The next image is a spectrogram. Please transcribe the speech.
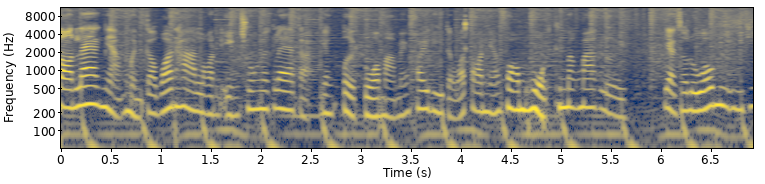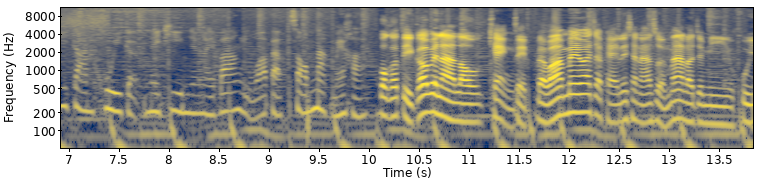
ตอนแรกเนี่ยเหมือนกับว่าทารอนเองช่วงแรกๆอะ่ะยังเปิดตัวมาไม่ค่อยดี แต่ว่าตอนเนี้ยฟอร์มโหดขึ้นมากๆเลย อยากจะรู้ว่ามีวิธีการคุยกับในทีมยังไงบ้างหรือว่าแบบซ้อมหนักไหมคะ ปกติก็เวลาเราแข่งเสร็จแบบว่าไม่ว่าจะแพ้หรือชนะส่วนมากเราจะมีคุย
